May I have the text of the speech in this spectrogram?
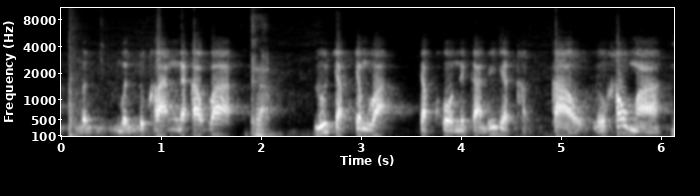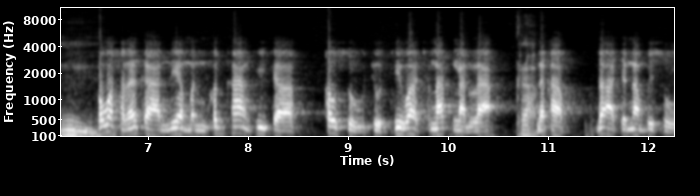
ำเหมือนเหมือนทุกครั้งนะครับว่าครับ รู้จักจังหวะจับโคนในการที่จะกล่าวหรือเข้ามาอืมเพราะว่าสถานการณ์เนี่ยมันค่อนข้างที่จะ เข้าสู่จุดที่ว่าชะงักงันแล้วครับนะครับ และอาจจะนำไปสู่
